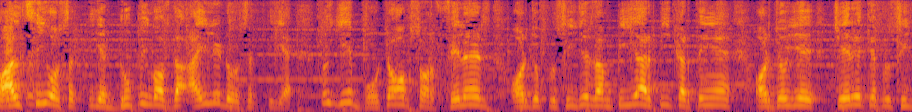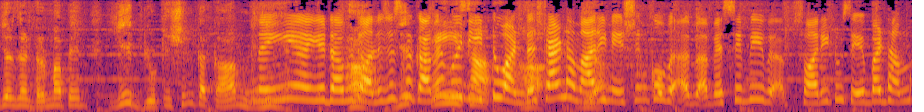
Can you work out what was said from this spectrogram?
पालसी हो सकती है ड्रूपिंग ऑफ़ द आईलिड हो सकती है। तो ये बोटॉक्स और फिलर्स और जो प्रोसीजर्स हम पीआरपी करते हैं और जो ये चेहरे के प्रोसीजर्स हैं डर्मा पेन ये ब्यूटिशियन का काम नहीं, नहीं है। ये डर्माटोलॉजिस्ट हाँ, का काम है वी नीड टू अंडरस्टैंड हमारी नेशन को वैसे भी सॉरी टू से बट हम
